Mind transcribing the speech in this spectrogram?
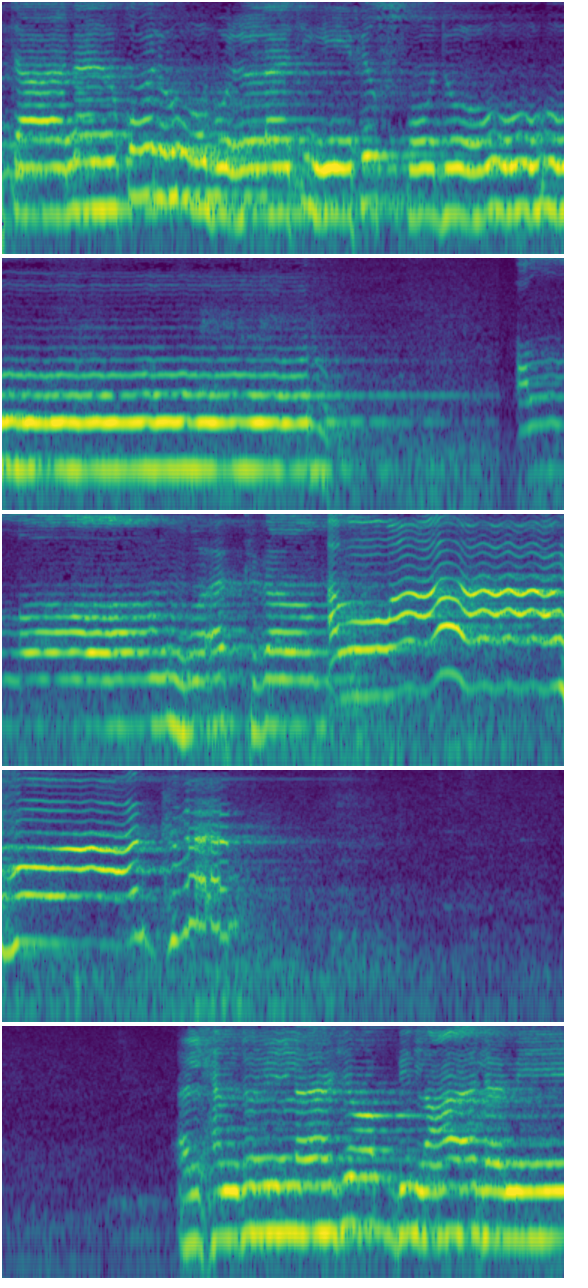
تعمى القلوب التي في الصدور الله أكبر الله أكبر الحمد لله رب العالمين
